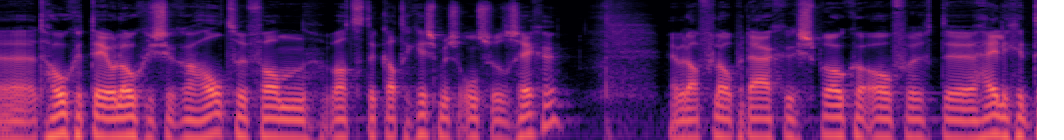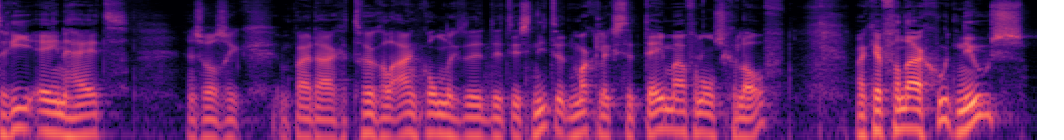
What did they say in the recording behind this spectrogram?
uh, het hoge theologische gehalte van wat de catechismus ons wil zeggen. We hebben de afgelopen dagen gesproken over de heilige drie-eenheid. En zoals ik een paar dagen terug al aankondigde, dit is niet het makkelijkste thema van ons geloof. Maar ik heb vandaag goed nieuws.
